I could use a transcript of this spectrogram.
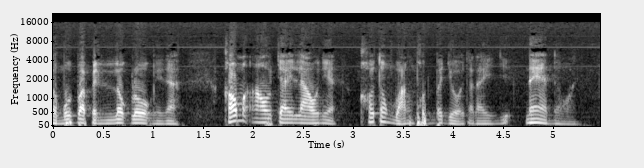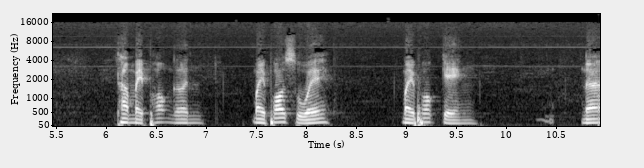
สมมุติว่าเป็นโลกโลกนี่นะเขามาเอาใจเราเนี่ยเขาต้องหวังผลประโยชน์อะไรแน่นอน ถ้าไม่เพราะเงิน ไม่เพราะสวย ไม่เพราะเก่ง นะ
